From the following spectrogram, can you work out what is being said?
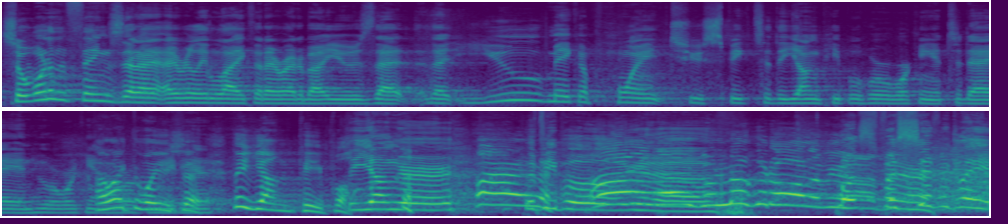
So one of the things that I, I really like that I read about you is that, that you make a point to speak to the young people who are working it today and who are working. I like the way you said it. the young people. the younger, the people. You know. look at all of you Well, out there. specifically,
